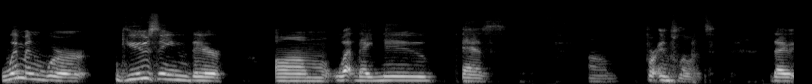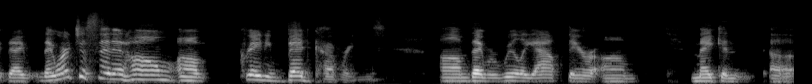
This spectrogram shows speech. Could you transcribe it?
women were using their um, what they knew as um, for influence. They they they weren't just sitting at home um, creating bed coverings. Um, they were really out there um, making uh,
